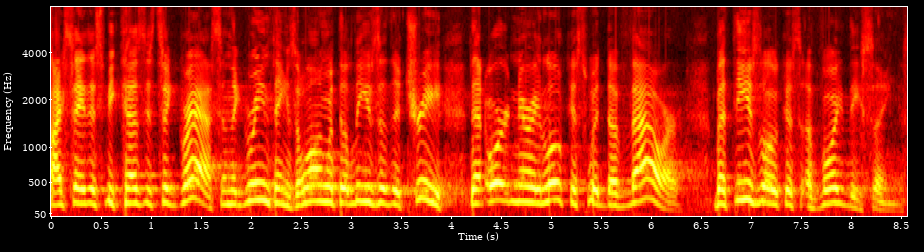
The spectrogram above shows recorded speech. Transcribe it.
I say this because it's the grass and the green things, along with the leaves of the tree, that ordinary locusts would devour. But these locusts avoid these things.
